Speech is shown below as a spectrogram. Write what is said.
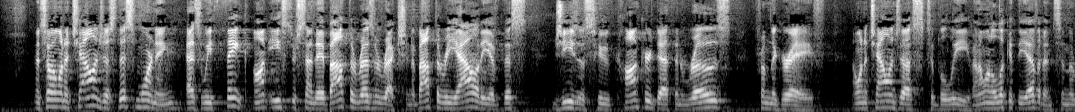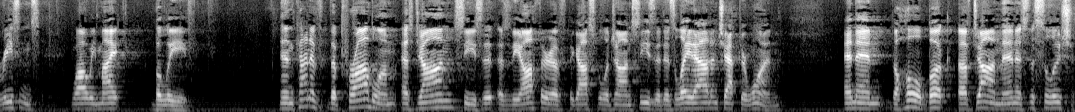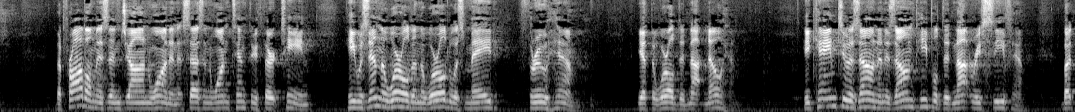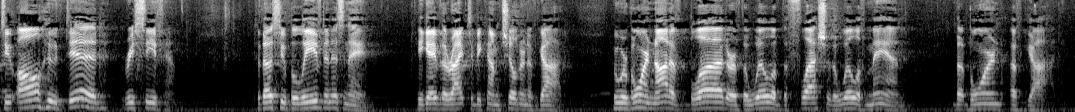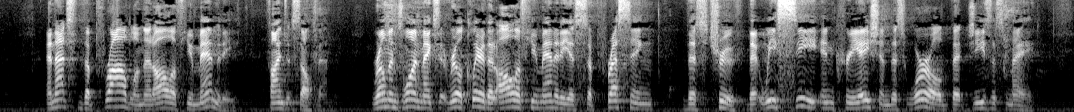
And so I want to challenge us this morning as we think on Easter Sunday about the resurrection, about the reality of this Jesus who conquered death and rose from the grave. I want to challenge us to believe. And I want to look at the evidence and the reasons why we might believe. And kind of the problem, as John sees it, as the author of the Gospel of John sees it, is laid out in chapter 1. And then the whole book of John then is the solution. The problem is in John 1, and it says in 1 10 through 13, He was in the world, and the world was made through him, yet the world did not know him. He came to his own, and his own people did not receive him. But to all who did receive him, to those who believed in his name, he gave the right to become children of God, who were born not of blood or of the will of the flesh or the will of man, but born of God. And that's the problem that all of humanity finds itself in. Romans 1 makes it real clear that all of humanity is suppressing this truth that we see in creation, this world that Jesus made.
